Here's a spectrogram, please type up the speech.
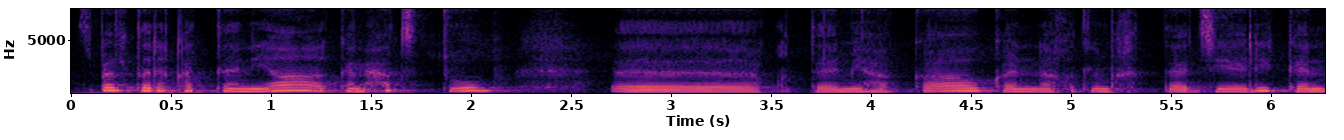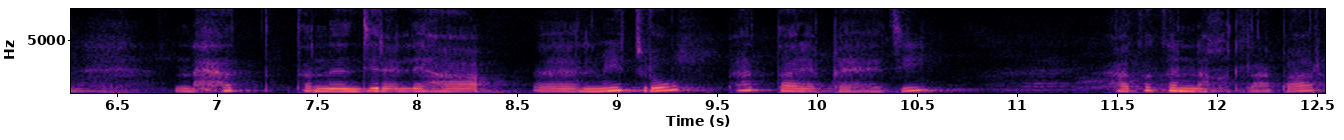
بالنسبة للطريقه الثانية كنحط الثوب آه قدامي هكا وكناخذ المخدة ديالي كنحط تندير عليها آه المترو بهذه الطريقة هذه هكا كناخذ العبار.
